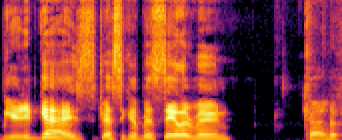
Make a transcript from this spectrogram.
bearded guys dressing up as Sailor Moon? kind of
